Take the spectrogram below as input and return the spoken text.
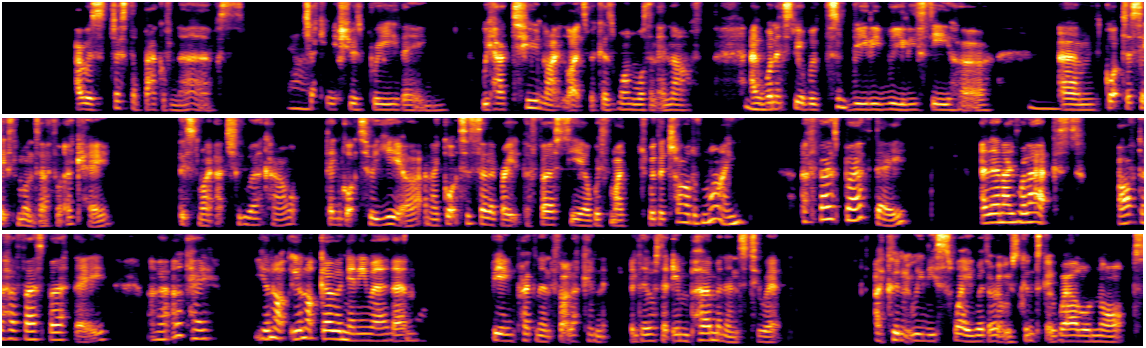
I was just a bag of nerves. Yeah. Checking if she was breathing, we had two night lights because one wasn't enough. Mm. I wanted to be able to really, really see her. Mm. Um, got to six months, I thought, okay, this might actually work out. then got to a year and I got to celebrate the first year with my with a child of mine, a first birthday. And then I relaxed after her first birthday. I'm like, okay, you're not you're not going anywhere then. Being pregnant felt like an there was an impermanence to it. I couldn't really sway whether it was going to go well or not.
